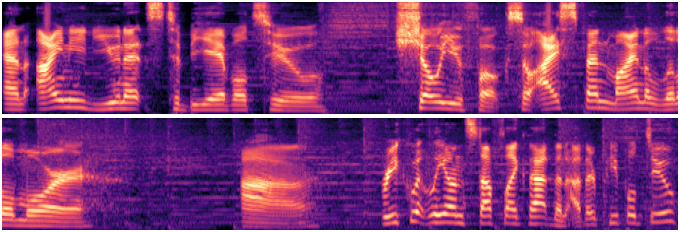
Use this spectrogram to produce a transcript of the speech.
and I need units to be able to show you folks. So I spend mine a little more uh, frequently on stuff like that than other people do.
